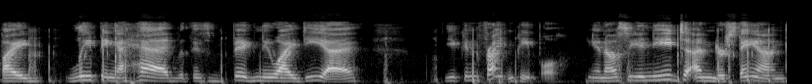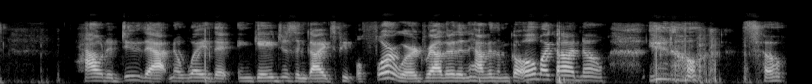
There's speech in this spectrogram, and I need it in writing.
by leaping ahead with this big new idea, you can frighten people, you know? So you need to understand how to do that in a way that engages and guides people forward rather than having them go, oh my God, no, you know? So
